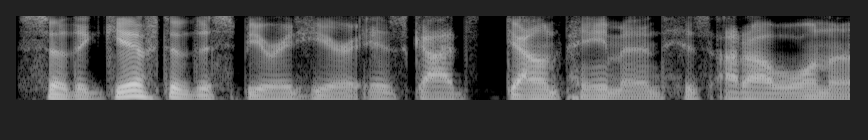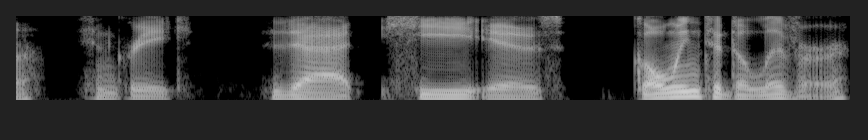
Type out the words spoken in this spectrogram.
So the gift of the Spirit here is God's down payment, his arrabona in Greek, that he is going to deliver,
